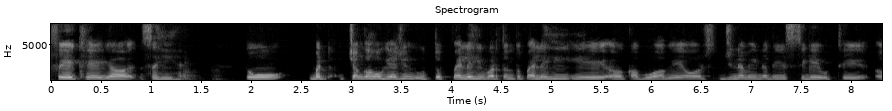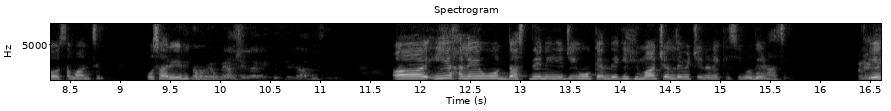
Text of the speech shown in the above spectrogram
फेक है या सही है तो ਬਟ ਚੰਗਾ ਹੋ ਗਿਆ ਜੀ ਉਹ ਤੋਂ ਪਹਿਲੇ ਹੀ ਵਰਤਨ ਤੋਂ ਪਹਿਲੇ ਹੀ ਇਹ ਅ, ਕਾਬੂ ਆ ਗਏ ਔਰ ਜਿੰਨੇ ਵੀ ਇਹਨਾਂ ਦੀ ਸੀਗੇ ਉੱਥੇ ਅ, ਸਮਾਨ ਸੀ ਉਹ ਸਾਰੇ ਰਿਕਵਰ ਹੋ ਗਏ ਜੀ। ਅ, ਇਹ ਹਲੇ ਉਹ ਦੱਸਦੇ ਨਹੀਂ ਹੈ ਜੀ ਉਹ ਕਹਿੰਦੇ ਕਿ ਹਿਮਾਚਲ ਦੇ ਵਿੱਚ ਇਹਨਾਂ ਨੇ ਕਿਸੇ ਨੂੰ ਦੇਣਾ ਸੀ ਇਹ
